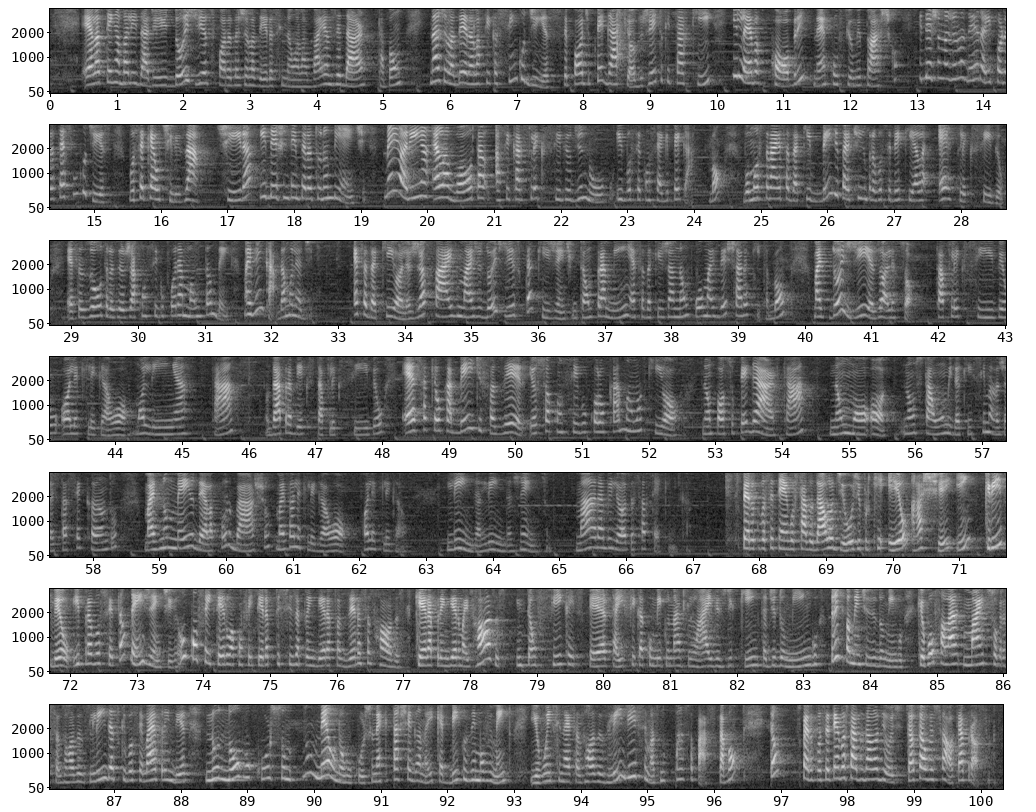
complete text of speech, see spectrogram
Ela tem a validade de dois dias fora da geladeira, senão ela vai azedar, tá bom? Na geladeira ela fica cinco dias. Você pode pegar aqui, ó, do jeito que tá aqui e leva, cobre, né, com filme plástico e deixa na geladeira aí por até cinco dias. Você quer utilizar? Tira e deixa em temperatura ambiente. Meia horinha ela volta a ficar flexível de novo e você consegue pegar, tá bom? Vou mostrar essa daqui bem de pertinho para você ver que ela é flexível. Essas outras eu já consigo pôr a mão também. Mas vem cá, dá uma olhadinha. Essa daqui, olha, já faz mais de dois dias que tá aqui, gente. Então, pra mim, essa daqui já não vou mais deixar aqui, tá bom? Mas dois dias, olha só, tá flexível, olha que legal, ó, molinha, tá? Então, dá pra ver que está flexível. Essa que eu acabei de fazer, eu só consigo colocar a mão aqui, ó. Não posso pegar, tá? Não, ó, não está úmida aqui em cima, ela já está secando. Mas no meio dela, por baixo, mas olha que legal, ó. Olha que legal. Linda, linda, gente. Maravilhosa essa técnica. Espero que você tenha gostado da aula de hoje, porque eu achei incrível. E para você também, gente. O confeiteiro ou a confeiteira precisa aprender a fazer essas rosas. Quer aprender mais rosas? Então fica esperta aí, fica comigo nas lives de quinta, de domingo, principalmente de domingo, que eu vou falar mais sobre essas rosas lindas que você vai aprender no novo curso, no meu novo curso, né, que tá chegando aí, que é Bicos em Movimento, e eu vou ensinar essas rosas lindíssimas no passo a passo, tá bom? Então, espero que você tenha gostado da aula de hoje. Tchau, tchau, pessoal. Até a próxima.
